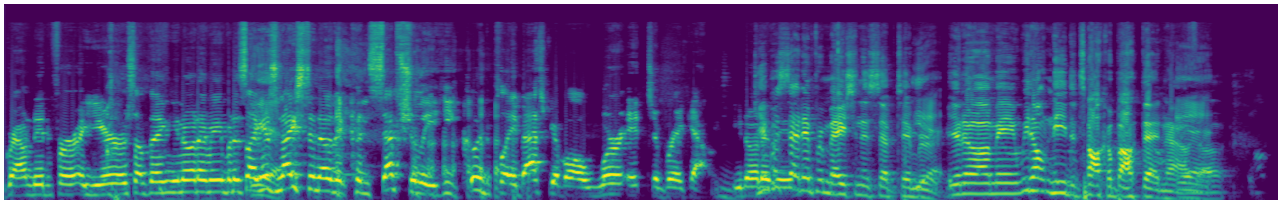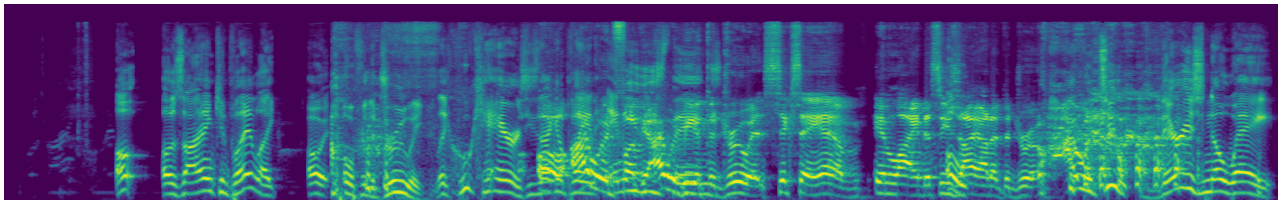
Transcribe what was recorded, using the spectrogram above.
grounded for a year or something. You know what I mean? But it's like it's nice to know that conceptually he could play basketball were it to break out. You know what Give I us that information in September. You know what I mean? We don't need to talk about that now, Yeah. dog. Oh, oh, Zion can play like oh oh for the Drew League. Like who cares? He's not Oh, gonna play I in would any fucking, of these I would be at the Drew at 6 a.m. in line to see Oh. Zion at the Drew. I would too. There is no way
